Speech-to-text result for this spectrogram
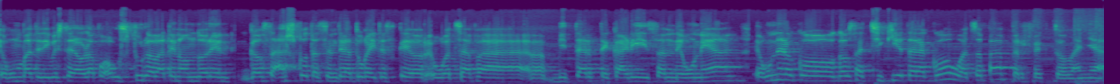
egun batetik bestera olako austura baten ondoren gauza askota zentratu gaitezke hor WhatsAppa bitartekari izan degunean. Eguneroko gauza txikietarako WhatsAppa perfecto, baina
